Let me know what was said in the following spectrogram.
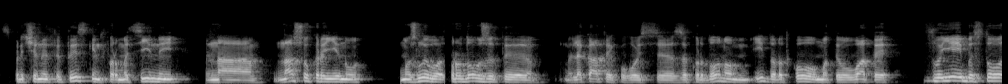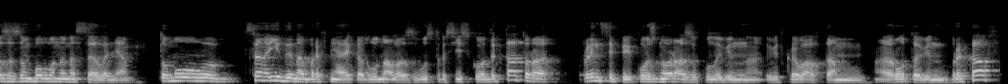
спричинити тиск інформаційний на нашу країну, можливо продовжити лякати когось за кордоном і додатково мотивувати своє і без того зазомбоване населення. Тому це не єдина брехня, яка лунала з вуст російського диктатора. В принципі, кожного разу, коли він відкривав там рота, він брехав.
